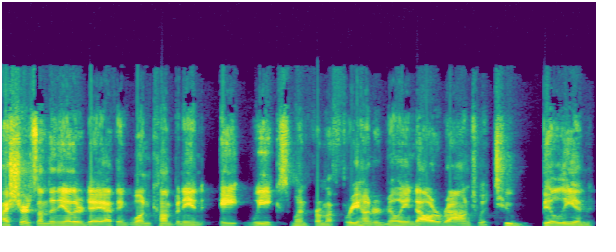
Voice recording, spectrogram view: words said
I shared something the other day. I think one company in eight weeks went from a $300 million round to a $2 billion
